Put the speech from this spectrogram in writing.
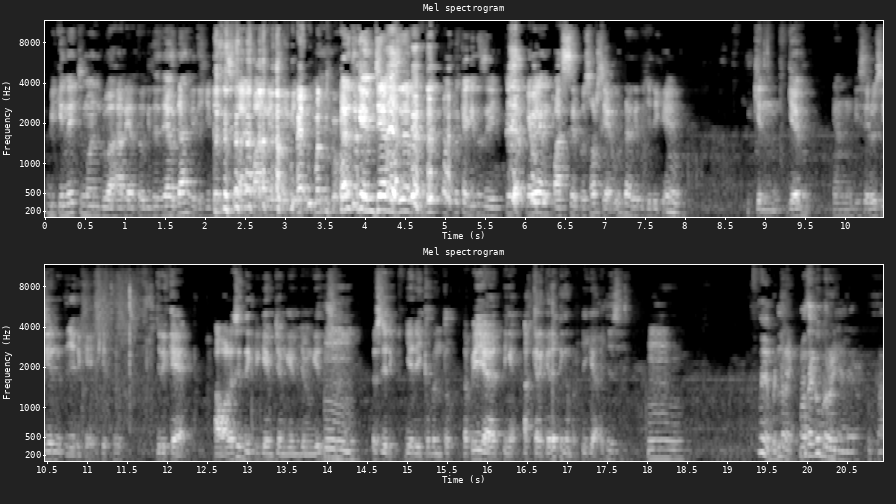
bikinnya cuma dua hari atau gitu ya udah gitu udah selempar gitu, gitu. kan itu game jam maksudnya waktu, waktu kayak gitu sih. Kayak yang pas Horse ya udah gitu jadi kayak bikin game yang diseriusin gitu jadi kayak gitu jadi kayak awalnya sih di game jam game jam gitu sih. Hmm. terus jadi jadi kebentuk tapi ya tinggal akhir-akhirnya tinggal bertiga aja sih Hmm. Oh ya bener ya, maksudnya gue baru nyadar lupa.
